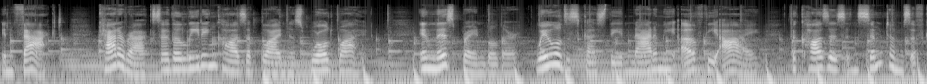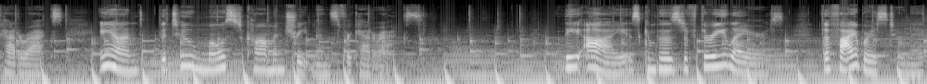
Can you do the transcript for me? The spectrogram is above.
In fact, cataracts are the leading cause of blindness worldwide. In this brain builder, we will discuss the anatomy of the eye, the causes and symptoms of cataracts, and the two most common treatments for cataracts. The eye is composed of three layers the fibrous tunic,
